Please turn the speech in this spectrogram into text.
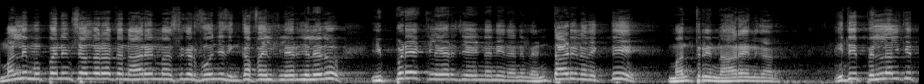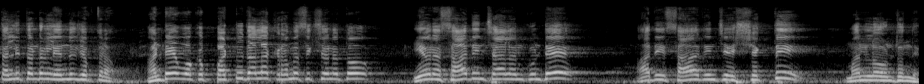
మళ్ళీ ముప్పై నిమిషాల తర్వాత నారాయణ మాస్టర్ గారు ఫోన్ చేసి ఇంకా ఫైల్ క్లియర్ చేయలేదు. ఇప్పుడే క్లియర్ చేయండి అని నన్ను వెంటాడిన వ్యక్తి మంత్రి నారాయణ గారు. ఇది పిల్లలకి తల్లిదండ్రులు ఎందుకు చెప్తున్నాం? అంటే ఒక పట్టుదల క్రమశిక్షణతో ఏమైనా సాధించాలనుకుంటే అది సాధించే శక్తి మనలో ఉంటుంది.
